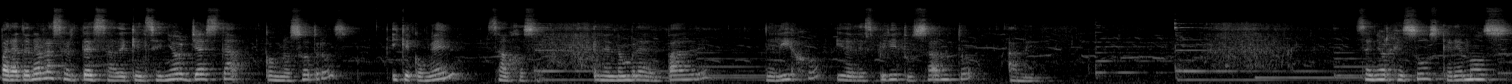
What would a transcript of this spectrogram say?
para tener la certeza de que el Señor ya está con nosotros y que con Él, San José. En el nombre del Padre, del Hijo y del Espíritu Santo. Amén. Señor Jesús, queremos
